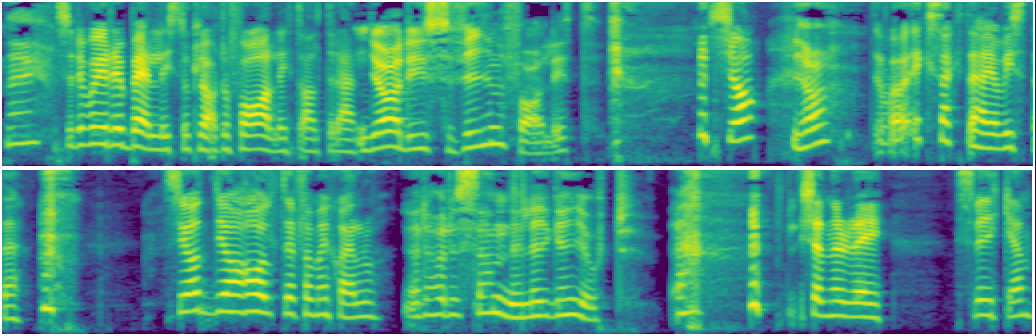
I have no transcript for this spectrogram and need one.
nej. Så det var ju rebelliskt såklart och farligt och allt det där. Ja, det är ju svinfarligt. ja, Ja, det var exakt det här jag visste. Så jag, jag har hållit det för mig själv. ja det har du sannerligen gjort. Känner du dig sviken?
